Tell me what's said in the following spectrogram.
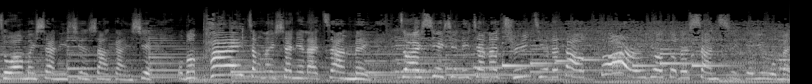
主啊，我们向你献上感谢，我们拍掌来向你来赞美。主啊，谢谢你将那纯洁的道多而又多的赏赐给予我们。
